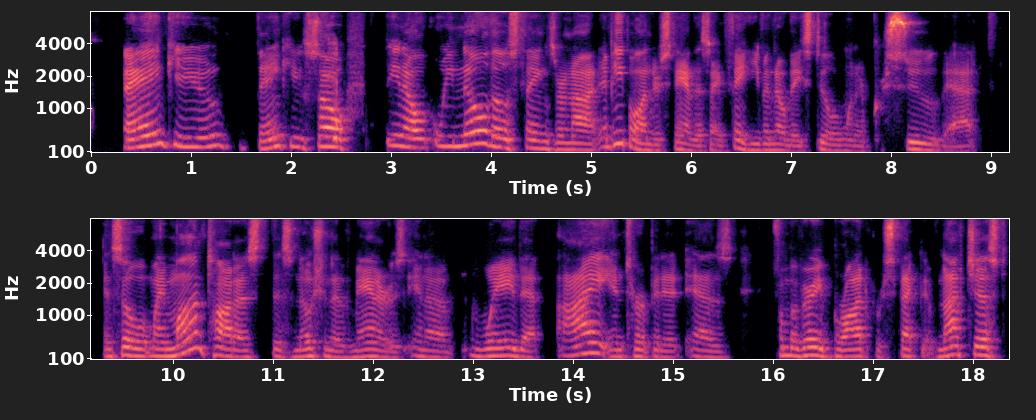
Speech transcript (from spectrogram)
Thank you. Thank you. So, you know, we know those things are not, and people understand this, I think, even though they still want to pursue that. And so my mom taught us this notion of manners in a way that I interpret it as from a very broad perspective, not just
